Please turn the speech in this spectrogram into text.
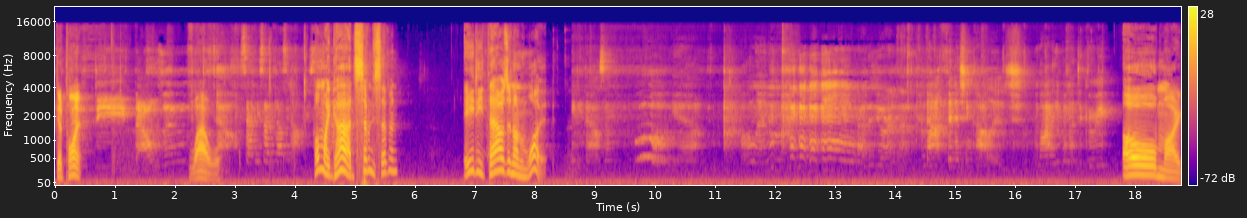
Good point. Wow. Seventy-seven thousand dollars. Oh my god, 77? 80,000 on what? Eighty thousand. Yeah. All in. How did you earn that? Not finishing college. Not even a degree. Oh my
